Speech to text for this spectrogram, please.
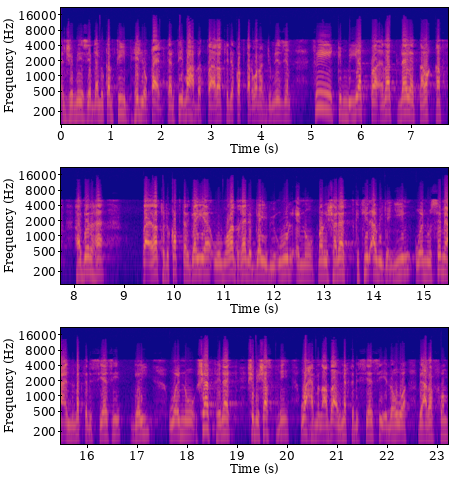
الجيمنيزيوم لأنه كان في helipad كان في مهبط طائرات هليكوبتر ورا الجيمنيزيوم في كميات طائرات لا يتوقف هديرها. طائرات هليكوبتر جاية ومراد غالب جاي بيقول إنه مارشالات كتير قوي جايين وإنه سمع إن المكتب السياسي جاي وإنه شاف هناك شيبيشاستني واحد من أعضاء المكتب السياسي اللي هو بيعرفهم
